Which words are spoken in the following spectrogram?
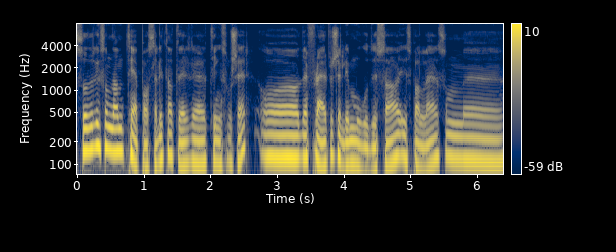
Så liksom, de tilpasser litt etter uh, ting som skjer. Og det er flere forskjellige moduser i spillet som uh,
